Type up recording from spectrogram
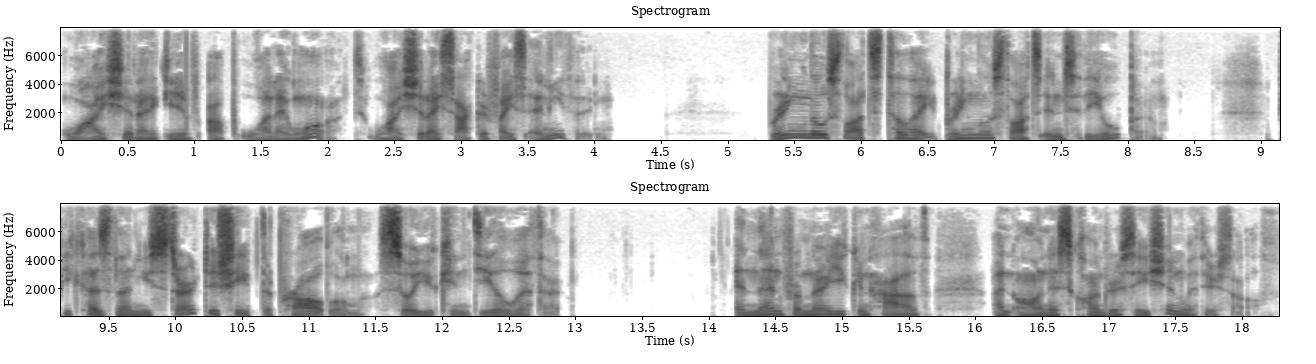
why should I give up what I want? Why should I sacrifice anything? Bring those thoughts to light, bring those thoughts into the open because then you start to shape the problem so you can deal with it. And then from there, you can have an honest conversation with yourself.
